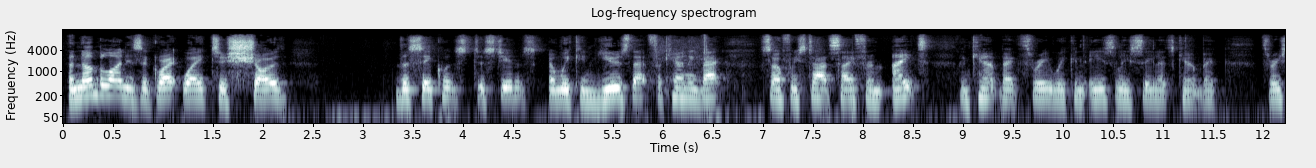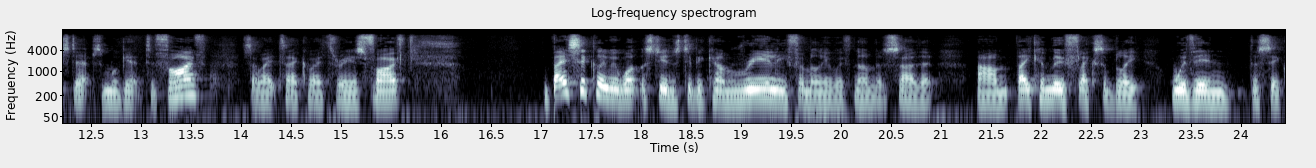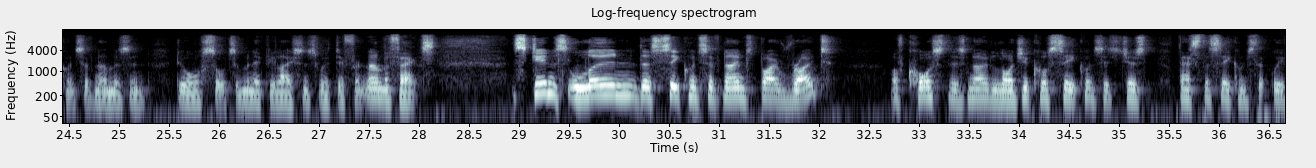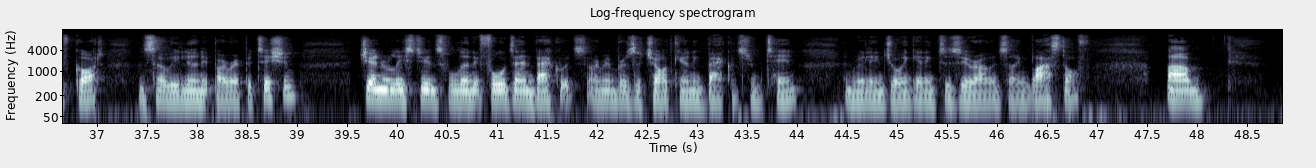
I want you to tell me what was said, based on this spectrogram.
A number line is a great way to show the sequence to students and we can use that for counting back. So if we start say from 8 and count back 3 we can easily see let's count back 3 steps and we'll get to 5. So 8 take away 3 is 5. Basically we want the students to become really familiar with numbers so that um, they can move flexibly within the sequence of numbers and do all sorts of manipulations with different number facts. Students learn the sequence of names by rote. Of course, there's no logical sequence, it's just that's the sequence that we've got, and so we learn it by repetition. Generally, students will learn it forwards and backwards. I remember as a child counting backwards from 10 and really enjoying getting to zero and saying blast off. Um,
